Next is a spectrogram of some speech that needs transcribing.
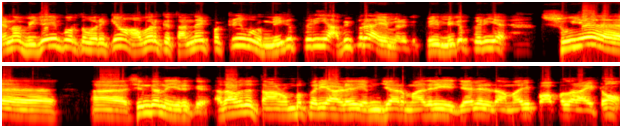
ஏன்னா விஜய் பொறுத்த வரைக்கும் அவருக்கு தன்னை பற்றி ஒரு மிகப்பெரிய அபிப்பிராயம் இருக்கு. பெ- மிகப்பெரிய சுய சிந்தனை இருக்கு. அதாவது தான் ரொம்ப பெரிய ஆளு எம்ஜிஆர் மாதிரி ஜெயலலிதா மாதிரி பாப்புலர் ஆயிட்டோம்.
